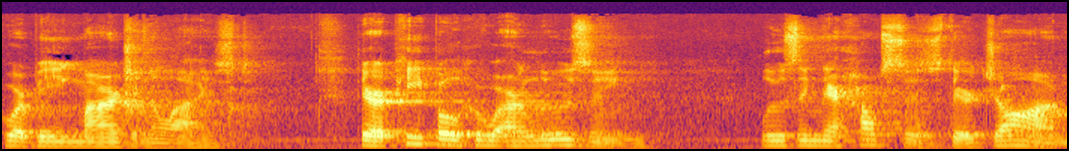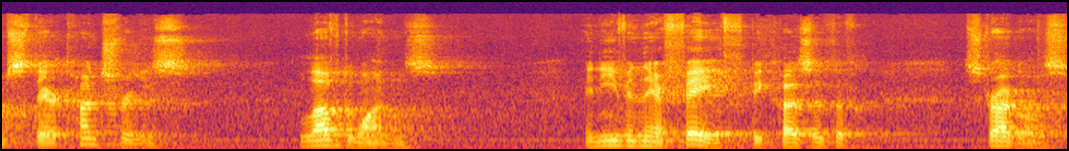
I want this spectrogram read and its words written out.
who are being marginalized. There are people who are losing, losing their houses, their jobs, their countries, loved ones, and even their faith because of the struggles.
